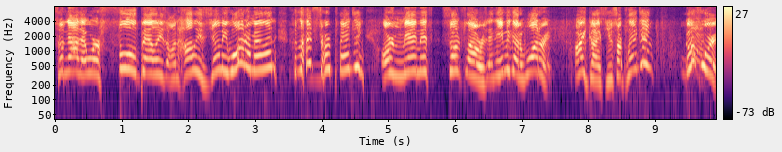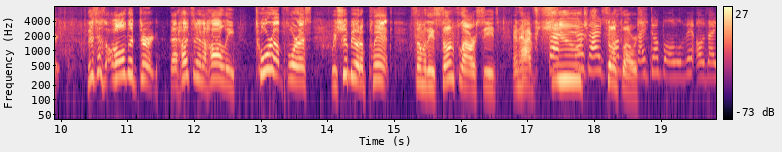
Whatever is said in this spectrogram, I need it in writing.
So now that we're full bellies on Holly's yummy watermelon, let's start planting our mammoth sunflowers. And then we gotta water it. All right, guys, you start planting? Go for it. This is all the dirt that Hudson and Holly tore up for us. We should be able to plant some of these sunflower seeds and have huge sunflowers. Dump, I dump all of it, or I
